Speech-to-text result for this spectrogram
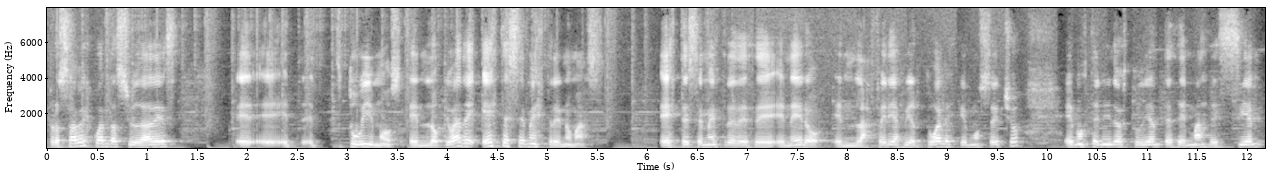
pero ¿sabes cuántas ciudades eh, eh, tuvimos en lo que va de este semestre nomás? Este semestre, desde enero, en las ferias virtuales que hemos hecho, hemos tenido estudiantes de más de 100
